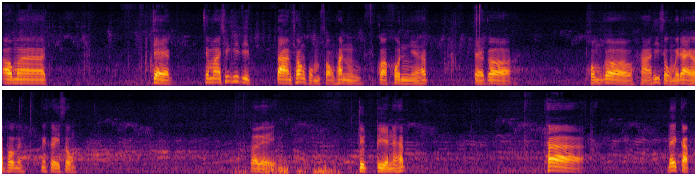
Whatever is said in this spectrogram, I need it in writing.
เอามา แจกสมาชิกที่ติดตามช่องผมสองพันกว่าคนเนี่ยครับ แต่ก็ผมก็หาที่ส่งไม่ได้ครับเพราะไม่ไม่เคยส่ง ก็เลย จุดเปลี่ยนนะครับ ถ้าได้กลับไป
